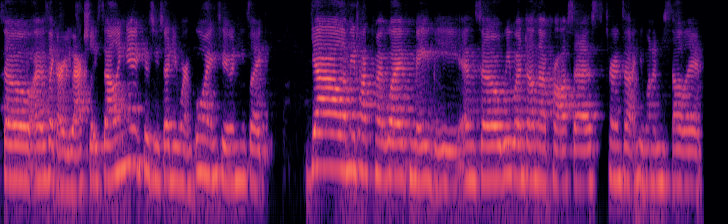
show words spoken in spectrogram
So I was like, Are you actually selling it? Because you said you weren't going to. And he's like, Yeah, let me talk to my wife, maybe. And so we went down that process. Turns out he wanted to sell it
